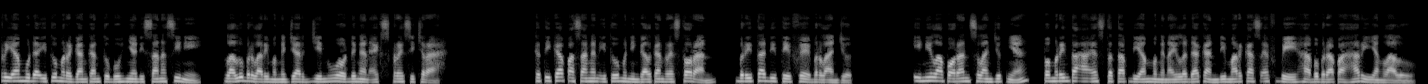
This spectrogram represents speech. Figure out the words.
Pria muda itu meregangkan tubuhnya di sana-sini, lalu berlari mengejar Jin Wo dengan ekspresi cerah. Ketika pasangan itu meninggalkan restoran, berita di TV berlanjut. Ini laporan selanjutnya, pemerintah AS tetap diam mengenai ledakan di markas FBH beberapa hari yang lalu.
